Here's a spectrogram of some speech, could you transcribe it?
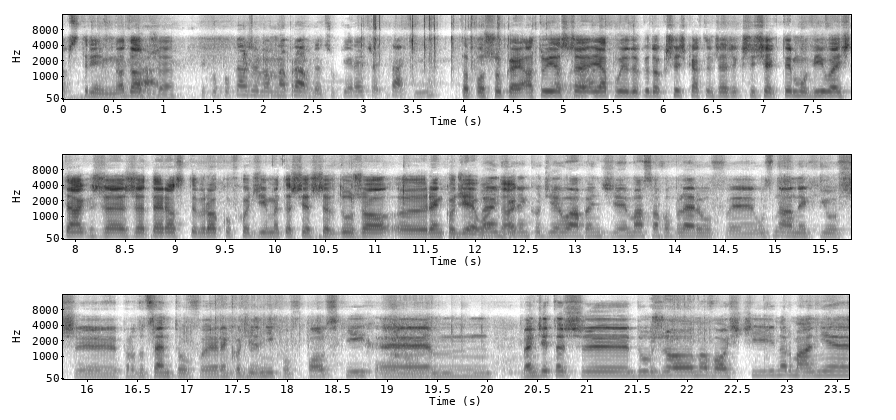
upstream, no dobrze. Tak, tylko pokażę wam naprawdę, cukiereczek taki. To poszukaj, a tu jeszcze Dobra. ja pójdę do, do Krzyśka w tym czasie. Krzysiek, ty mówiłeś tak, że, że teraz w tym roku wchodzimy też jeszcze w dużo e, rękodzieła, Będzie tak? rękodzieła, będzie masa woblerów y, uznanych już y, producentów, y, rękodzielników polskich. Ym, Będzie też y, dużo nowości normalnie,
